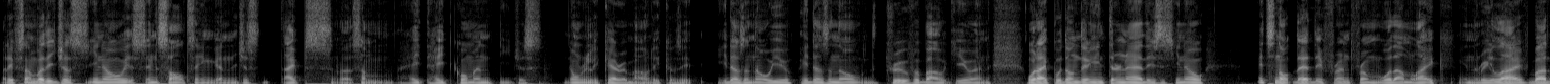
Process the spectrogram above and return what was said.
But if somebody just you know is insulting and just types uh, some hate hate comment, you just don't really care about it because it he doesn't know you. He doesn't know the truth about you. And what I put on the internet is you know it's not that different from what I'm like in real life, but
